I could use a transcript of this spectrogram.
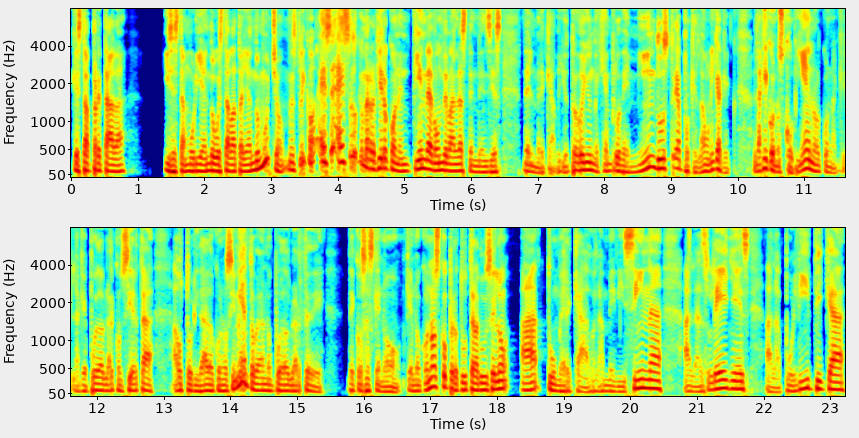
que está apretada y se está muriendo o está batallando mucho? ¿Me explico? Eso, es lo que me refiero con entiende a dónde van las tendencias del mercado. Yo te doy un ejemplo de mi industria porque es la única que, la que conozco bien o con la que, la que puedo hablar con cierta autoridad o conocimiento. ¿verdad? No puedo hablarte de, de cosas que no, que no conozco, pero tú tradúcelo a tu mercado, a la medicina, a las leyes, a la política,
